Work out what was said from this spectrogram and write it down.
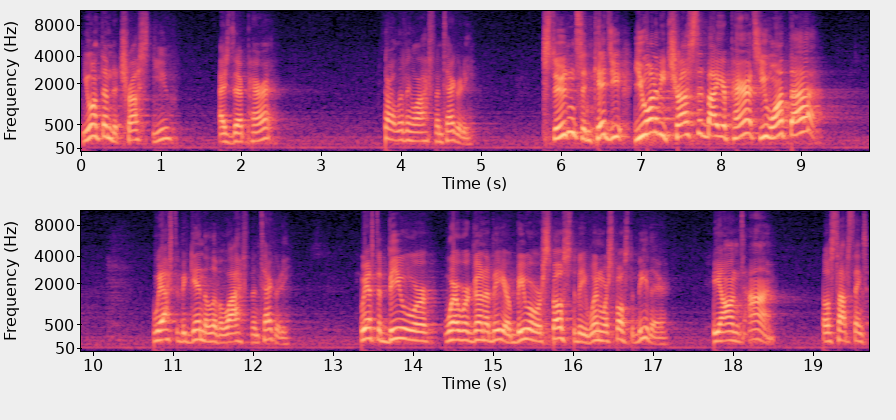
You want them to trust you as their parent? Start living a life of integrity. Students and kids, you, you want to be trusted by your parents? You want that? we have to begin to live a life of integrity. We have to be where, where we're going to be or be where we're supposed to be when we're supposed to be there, beyond time. those types of things.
